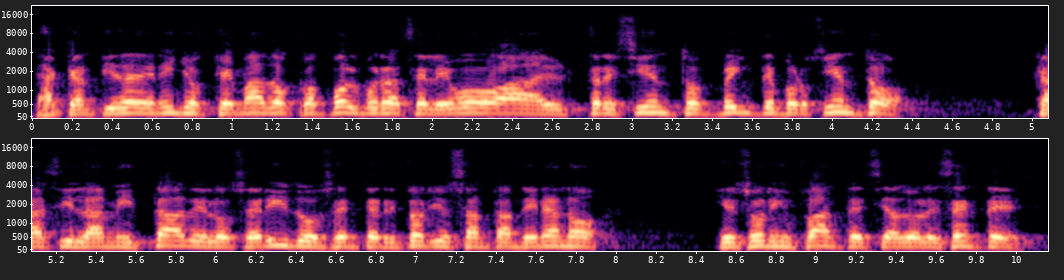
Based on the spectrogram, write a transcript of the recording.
la cantidad de niños quemados con pólvora se elevó al 320%, casi la mitad de los heridos en territorio santanderano que son infantes y adolescentes.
